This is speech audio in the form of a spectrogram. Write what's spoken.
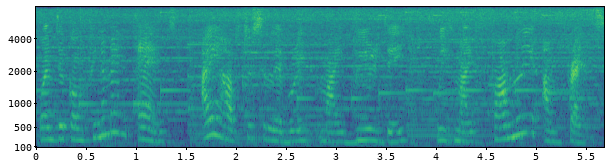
When the confinement ends, I have to celebrate my birthday with my family and friends.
